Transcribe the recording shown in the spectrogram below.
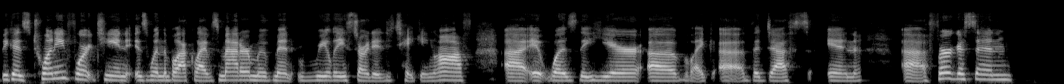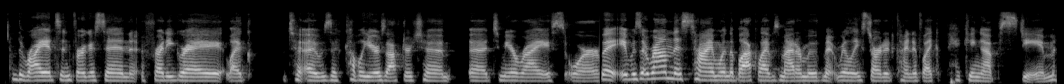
because 2014 is when the black lives matter movement really started taking off. Uh, it was the year of like uh, the deaths in uh, ferguson the riots in ferguson freddie gray like to, it was a couple years after to uh, Tamir Rice, or but it was around this time when the Black Lives Matter movement really started kind of like picking up steam,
